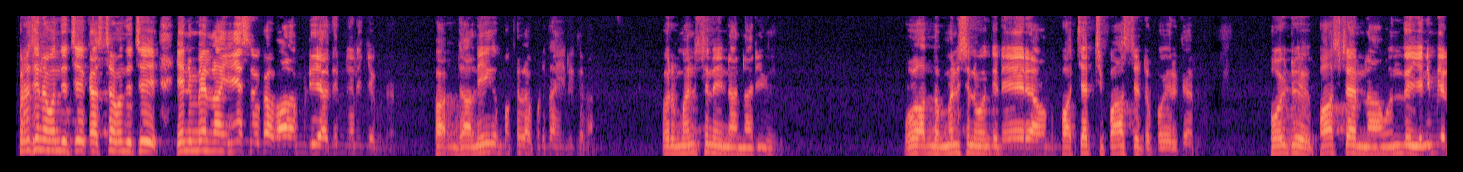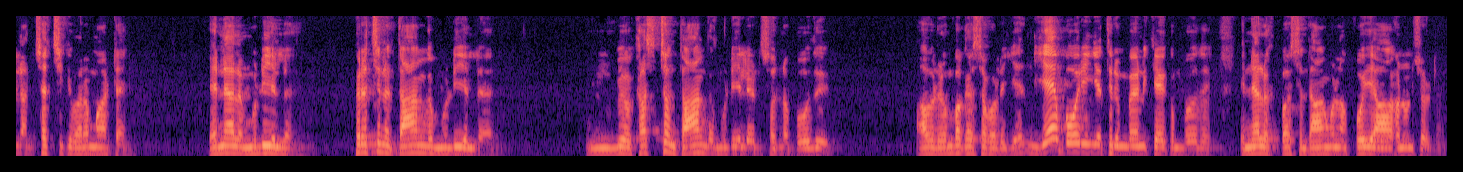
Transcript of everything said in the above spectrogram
பிரச்சனை வந்துச்சு கஷ்டம் வந்துச்சு இனிமேல் நான் இயேசுக்காக வாழ முடியாதுன்னு நினைக்கக்கூடாது அநேக மக்கள் அப்படிதான் இருக்கிறாங்க. ஒரு மனுஷனை நான் அறிவேன். ஓ அந்த மனுஷன் வந்து நேராக அவங்க பா சர்ச் பாஸ்டர்கிட்ட போயிருக்காரு. போயிட்டு பாஸ்டர் நான் வந்து இனிமேல் நான் சர்ச்சுக்கு வர மாட்டேன் என்னால் முடியல. பிரச்சனை தாங்க முடியல. கஷ்டம் தாங்க முடியலன்னு சொன்னபோது அவர் ரொம்ப கஷ்டப்பட்டு "ஏன் போகிறீங்க திரும்பன்னு கேட்கும்போது என்னால் பர்சன் தாங்க நான் போய் ஆகணும்னு சொல்கிறேன்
